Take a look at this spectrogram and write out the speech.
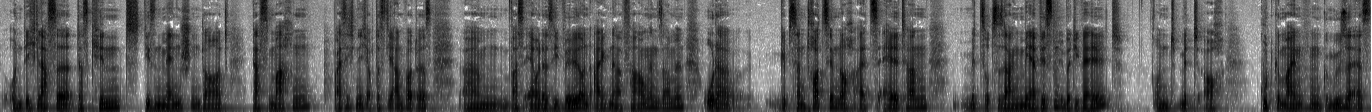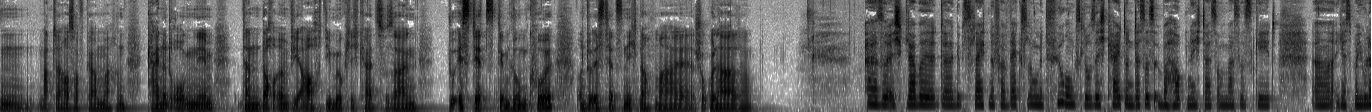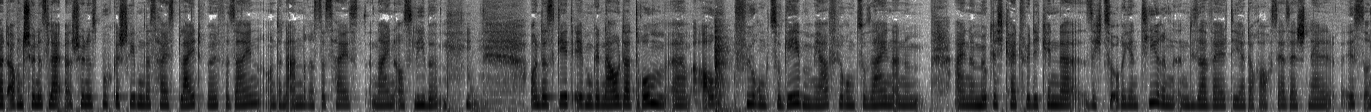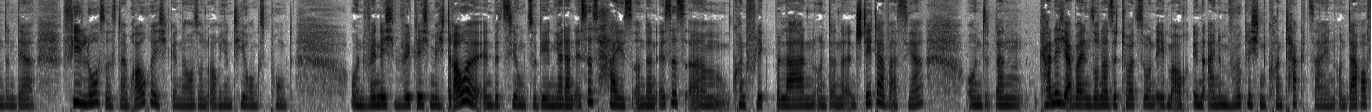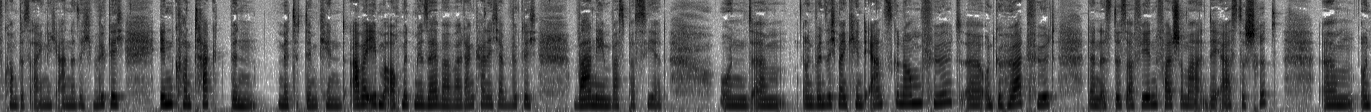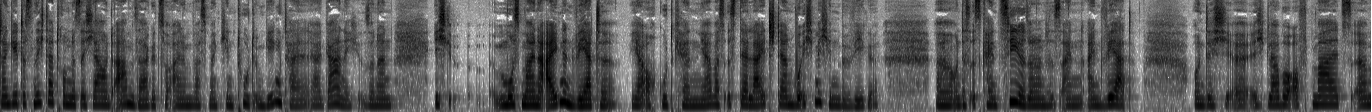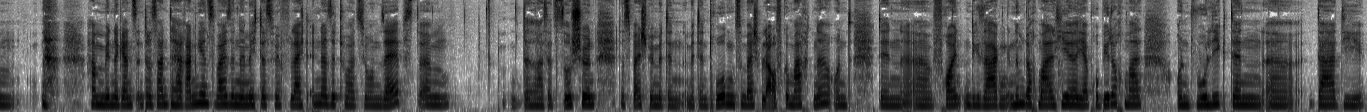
und ich lasse das Kind, diesen Menschen dort das machen, weiß ich nicht, ob das die Antwort ist, ähm, was er oder sie will und eigene Erfahrungen sammeln. Oder gibt es dann trotzdem noch als Eltern mit sozusagen mehr Wissen über die Welt und mit auch gut gemeinten Gemüse essen, Mathe, Hausaufgaben machen, keine Drogen nehmen, dann doch irgendwie auch die Möglichkeit zu sagen, du isst jetzt den Blumenkohl und du isst jetzt nicht nochmal Schokolade. Also ich glaube, da gibt es vielleicht eine Verwechslung mit Führungslosigkeit und das ist überhaupt nicht das, um was es geht. Äh, Jesper Juhl hat auch ein schönes, äh, schönes Buch geschrieben, das heißt Leitwölfe sein und ein anderes, das heißt Nein aus Liebe. Und es geht eben genau darum, äh, auch Führung zu geben, ja, Führung zu sein, eine, eine Möglichkeit für die Kinder, sich zu orientieren in dieser Welt, die ja doch auch sehr, sehr schnell ist und in der viel los ist. Da brauche ich genau so einen Orientierungspunkt. Und wenn ich wirklich mich traue, in Beziehung zu gehen, ja, dann ist es heiß und dann ist es ähm, konfliktbeladen und dann entsteht da was, ja. Und dann kann ich aber in so einer Situation eben auch in einem wirklichen Kontakt sein. Und darauf kommt es eigentlich an, dass ich wirklich in Kontakt bin mit dem Kind, aber eben auch mit mir selber, weil dann kann ich ja wirklich wahrnehmen, was passiert. Und, ähm, und wenn sich mein Kind ernst genommen fühlt äh, und gehört fühlt, dann ist das auf jeden Fall schon mal der erste Schritt. Ähm, und dann geht es nicht darum, dass ich Ja und Arm sage zu allem, was mein Kind tut. Im Gegenteil, ja, gar nicht. Sondern ich muss meine eigenen Werte ja auch gut kennen. Ja, was ist der Leitstern, wo ich mich hinbewege? Äh, und das ist kein Ziel, sondern das ist ein, ein Wert. Und ich, äh, ich glaube, oftmals ähm, haben wir eine ganz interessante Herangehensweise, nämlich dass wir vielleicht in der Situation selbst ähm, du hast jetzt so schön das Beispiel mit den, mit den Drogen zum Beispiel aufgemacht, ne? Und den äh, Freunden, die sagen, nimm doch mal hier, ja, probier doch mal. Und wo liegt denn äh, da die,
